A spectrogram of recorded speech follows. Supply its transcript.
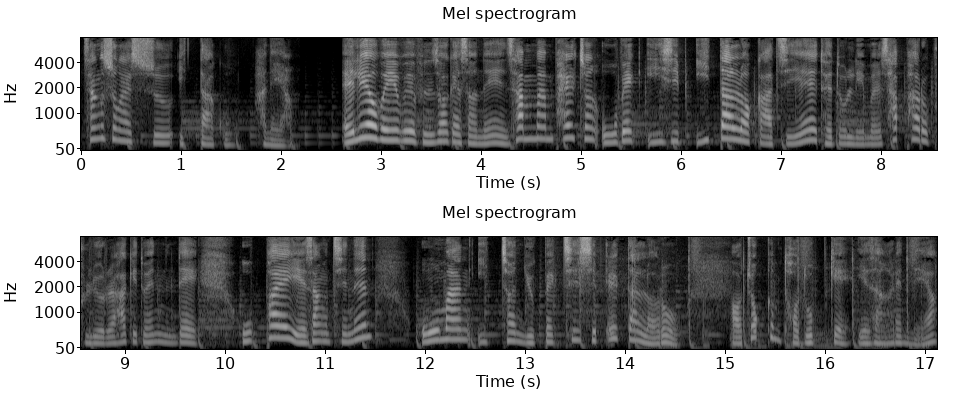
상승할 수 있다고 하네요. 엘리어 웨이브의 분석에서는 38,522달러까지의 되돌림을 4파로 분류를 하기도 했는데 5파의 예상치는 52,671달러로 어, 조금 더 높게 예상을 했네요.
